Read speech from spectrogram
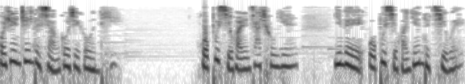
我认真的想过这个问题，我不喜欢人家抽烟，因为我不喜欢烟的气味，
